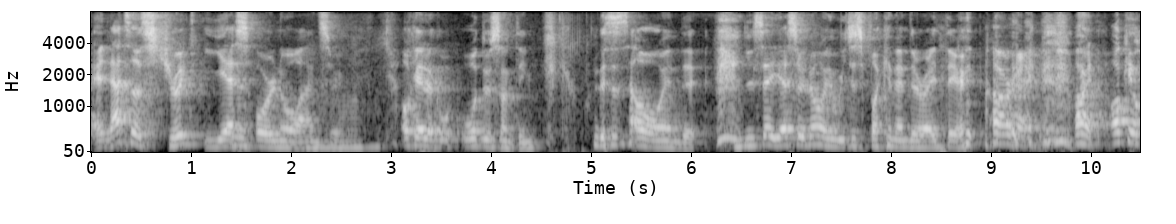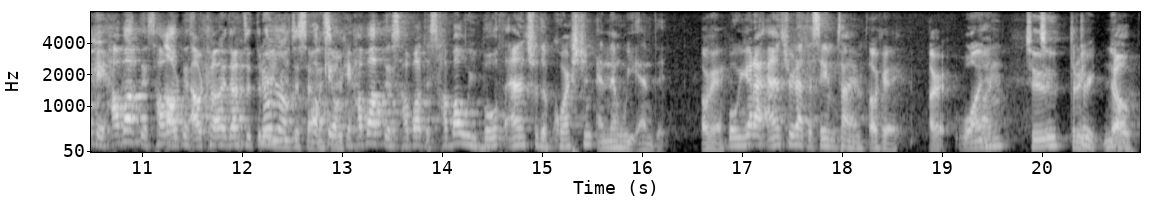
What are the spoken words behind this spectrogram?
and that's a strict yes or no answer. Okay, look, we'll do something. This is how we'll end it. You say yes or no, and we just fucking end it right there. All right, all right, okay, okay. How about this? How about I'll, this? I'll count it down to three. no, no, You just okay, okay. How about this? How about this? How about we both answer the question and then we end it? Okay. But we gotta answer it at the same time. Okay. All right. One, One, two, two, three. three. No.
